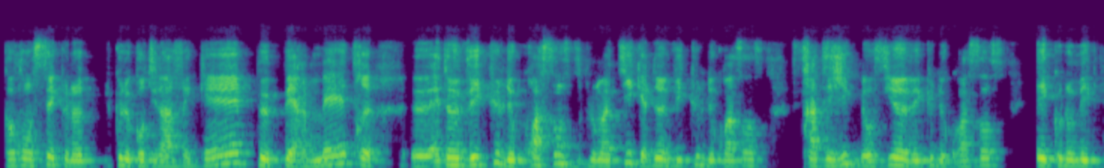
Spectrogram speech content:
quand on sait que, le continent africain peut permettre, euh, être un véhicule de croissance diplomatique, être un véhicule de croissance stratégique, mais aussi un véhicule de croissance économique.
